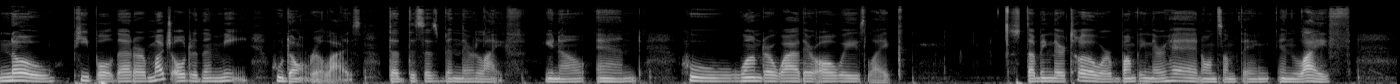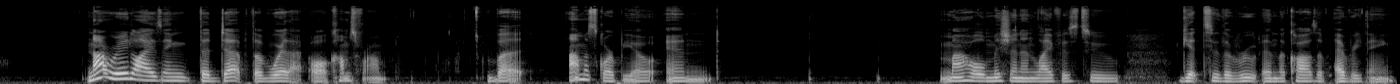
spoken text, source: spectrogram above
know people that are much older than me who don't realize that this has been their life, you know, and who wonder why they're always like stubbing their toe or bumping their head on something in life, not realizing the depth of where that all comes from. But I'm a Scorpio and my whole mission in life is to get to the root and the cause of everything.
